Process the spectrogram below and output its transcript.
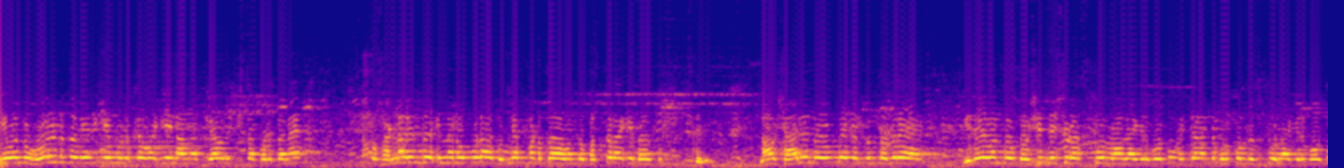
ಈ ಒಂದು ಹೋರಾಟದ ವೇದಿಕೆ ಮೂಲಕವಾಗಿ ನಾನು ಕೇಳೋದಕ್ಕೆ ಇಷ್ಟಪಡ್ತೇನೆ. ನಾವು ಸಣ್ಣರಿದ್ದಾಗಿಂದನೂ ಕೂಡ ಗುಡ್ನೆಪ್ ಮಠದ ಒಂದು ಭಕ್ತರಾಗಿ ಬೆಳೆದು ನಾವು ಶಾಲೆಯಲ್ಲಿ ಹೋಗ್ಬೇಕಂತಂದ್ರೆ ಇದೇ ಒಂದು ಗೌಶಿದ್ದೇಶ್ವರ ಸ್ಕೂಲ್ ಆಗಿರ್ಬೋದು, ವಿದ್ಯಾನಂದ ಗುರುಕುಲದ ಸ್ಕೂಲ್ ಆಗಿರ್ಬೋದು,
